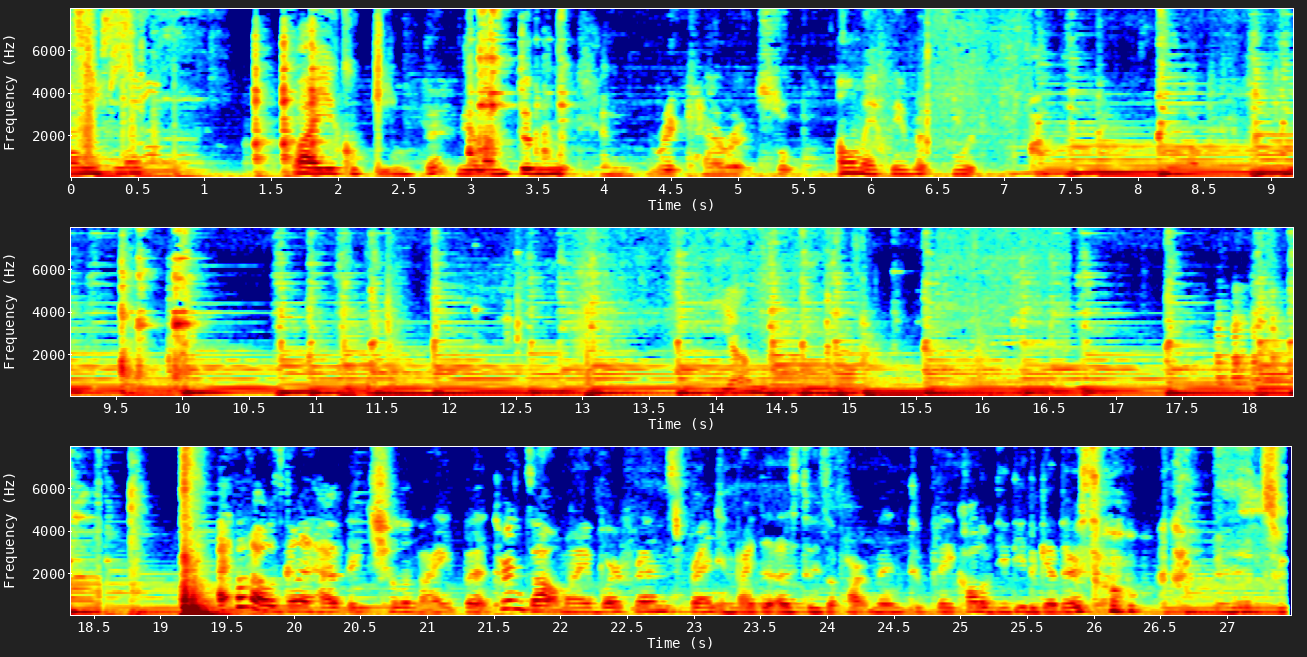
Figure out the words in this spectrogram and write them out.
Um, Smoke, what are you cooking? Okay, ni luncheon meat and red carrot soup. Oh, my favorite food. Yum. I thought I was gonna have a chill night, but turns out my boyfriend's friend invited us to his apartment to play Call of Duty together, so Been to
